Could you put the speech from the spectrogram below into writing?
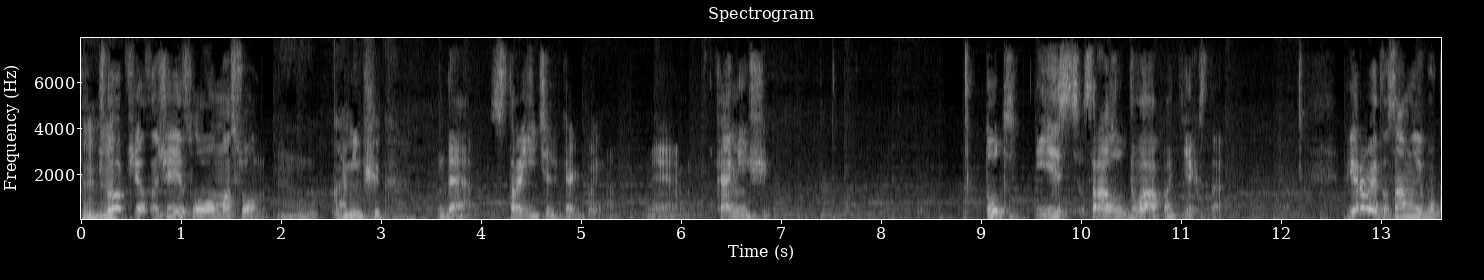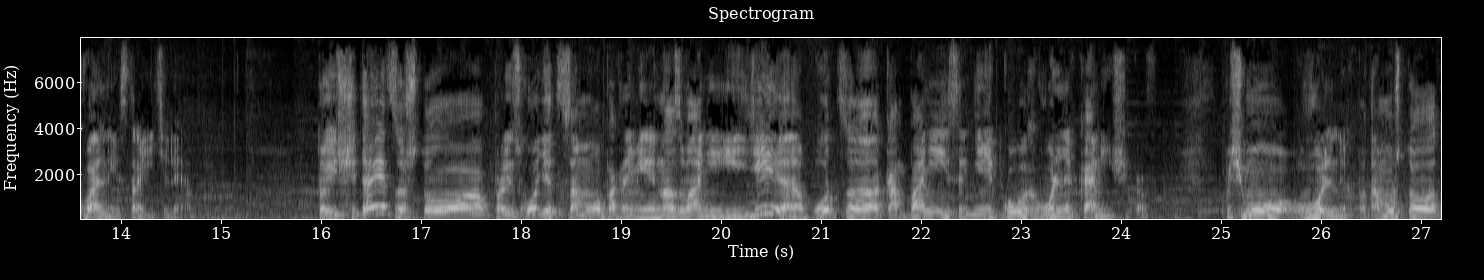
Угу. Что вообще означает слово масон? Каменщик. Да, строитель, как бы. Э, каменщик. Тут есть сразу два подтекста. Первый это самые буквальные строители. То есть считается, что происходит само, по крайней мере, название и идея от э, компании средневековых вольных каменщиков. Почему вольных? Потому что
